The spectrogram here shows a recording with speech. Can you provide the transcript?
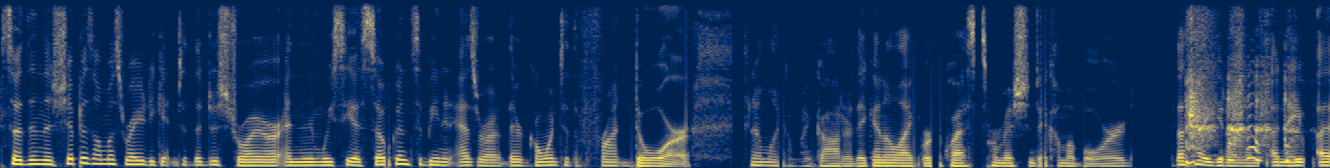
So then the ship is almost ready to get into the destroyer, and then we see Ahsoka and Sabine and Ezra. They're going to the front door, and I'm like, oh my god, are they gonna like request permission to come aboard? That's how you get on a, a, na- a,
